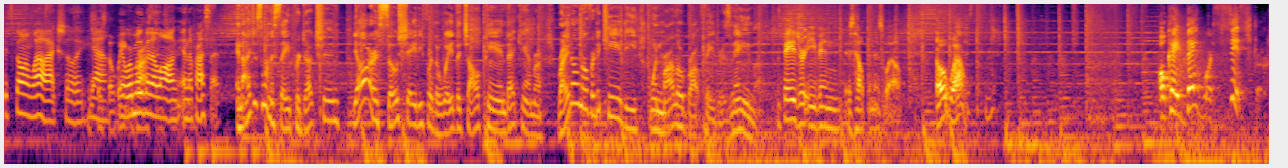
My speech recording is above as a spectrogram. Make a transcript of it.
It's going well, actually. Yeah, the Yeah, waiting we're moving process. along in the process. And I just want to say, production, y'all are so shady for the way that y'all panned that camera right on over to Kandi when Marlo brought Phaedra's name up. Phaedra even is helping as well. Oh, wow. Okay, they were sisters.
